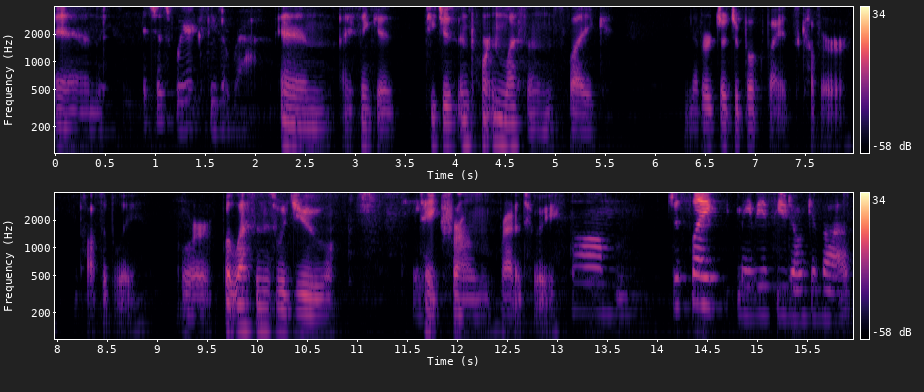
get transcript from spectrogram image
and It's just weird because he's a rat. and I think it teaches important lessons like never judge a book by its cover, possibly. Or what lessons would you take from Ratatouille? Um, just like maybe if you don't give up,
